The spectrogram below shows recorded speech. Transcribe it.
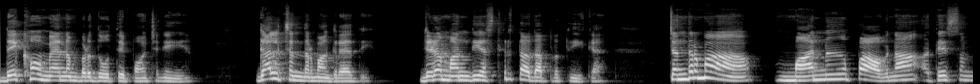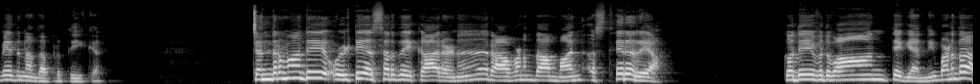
ਦੇਖੋ ਮੈਂ ਨੰਬਰ 2 ਤੇ ਪਹੁੰਚ ਗਈ ਹਾਂ। ਗੱਲ ਚੰਦਰਮਾ ਗ੍ਰਹਿ ਦੀ, ਜਿਹੜਾ ਮਨ ਦੀ ਅਸਥਿਰਤਾ ਦਾ ਪ੍ਰਤੀਕ ਹੈ। ਚੰਦਰਮਾ ਮਨ, ਭਾਵਨਾ ਅਤੇ ਸੰਵੇਦਨਾ ਦਾ ਪ੍ਰਤੀਕ ਹੈ। ਚੰਦਰਮਾ ਦੇ ਉਲਟੇ ਅਸਰ ਦੇ ਕਾਰਨ ਰਾਵਣ ਦਾ ਮਨ ਅਸਥਿਰ ਰਿਹਾ। ਕਦੇ ਵਿਦਵਾਨ ਤੇ ਗਿਆਨੀ ਬਣਦਾ,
